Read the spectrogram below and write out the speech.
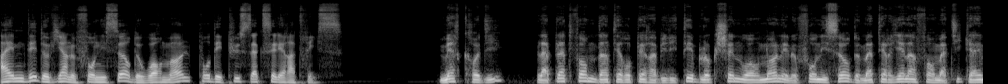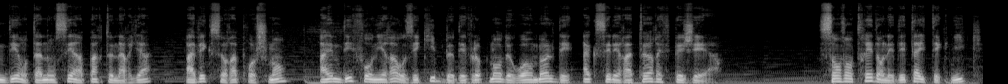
AMD devient le fournisseur de Wormhole pour des puces accélératrices. Mercredi, la plateforme d'interopérabilité blockchain Wormhole et le fournisseur de matériel informatique AMD ont annoncé un partenariat. Avec ce rapprochement, AMD fournira aux équipes de développement de Wormhole des accélérateurs FPGA. Sans entrer dans les détails techniques,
